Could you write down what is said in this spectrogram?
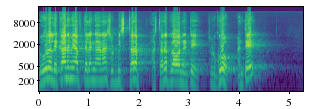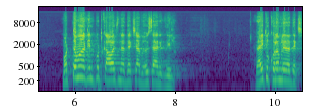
Rural economy of Telangana should be stirred up ఆ స్టరప్ కావాలంటే షుడ్ గ్రో అంటే మొట్టమొదటి ఇన్పుట్ కావాల్సిన అధ్యక్ష వ్యవసాయానికి నీళ్ళు. రైతు కులం లేదు అధ్యక్ష.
